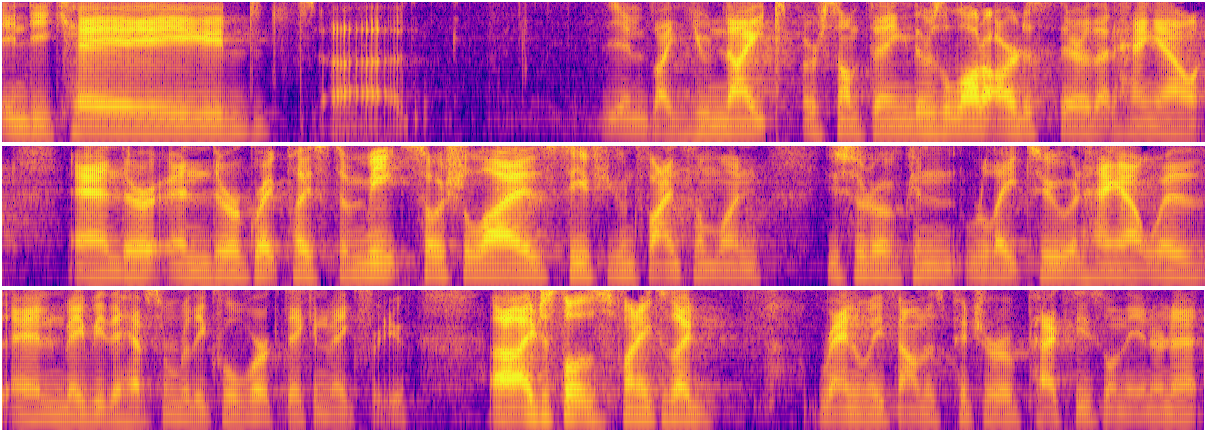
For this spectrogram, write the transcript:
Indiecade, like Unite or something. There's a lot of artists there that hang out, and they're and they're a great place to meet, socialize, see if you can find someone you sort of can relate to and hang out with, and maybe they have some really cool work they can make for you. Uh, I just thought it was funny because I randomly found this picture of PAX East on the internet.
